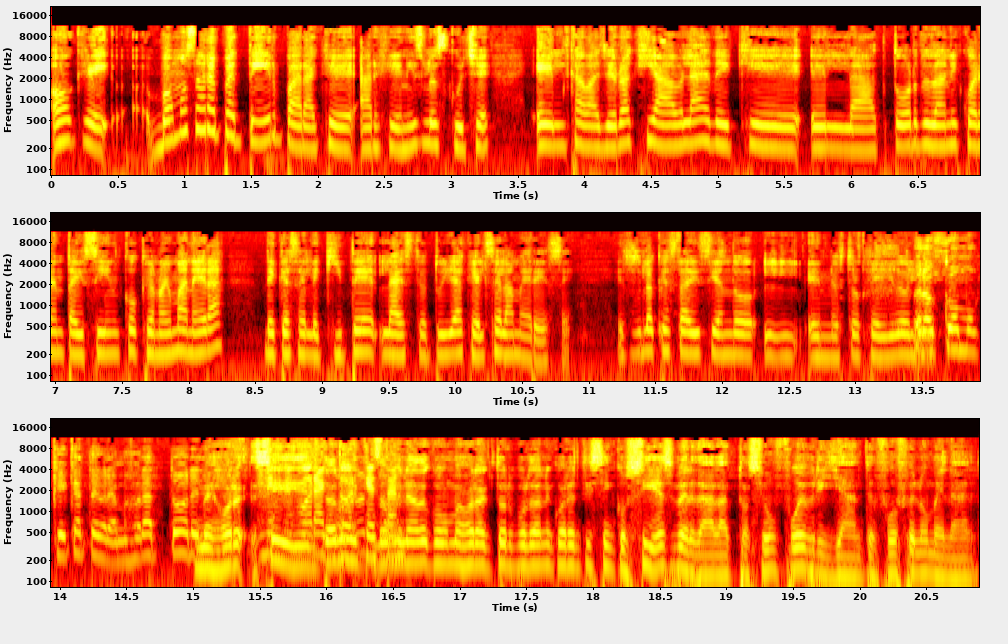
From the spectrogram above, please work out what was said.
Ok, vamos a repetir para que Argenis lo escuche. El caballero aquí habla de que el actor de Dani 45, que no hay manera de que se le quite la estatuilla que él se la merece. Eso es lo que está diciendo en nuestro querido Pero como qué categoría, mejor actor. Mejor, sí, mejor actor que nominado como mejor actor por Dani 45. Sí, es verdad, la actuación fue brillante, fue fenomenal.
